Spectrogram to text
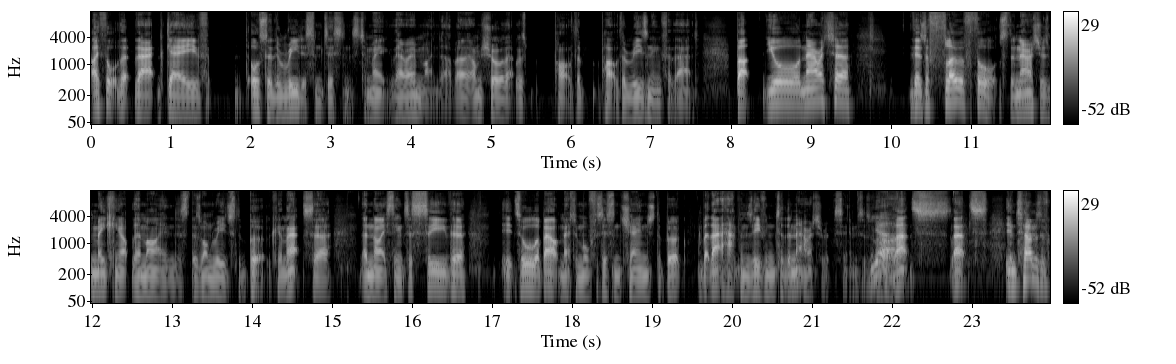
I thought that that gave also the reader some distance to make their own mind up. I, I'm sure that was part of the part of the reasoning for that. But your narrator there's a flow of thoughts. The narrator is making up their mind as, as one reads the book, and that's a, a nice thing to see. The it's all about metamorphosis and change. The book, but that happens even to the narrator. It seems as well. Yeah, that's that's in terms of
